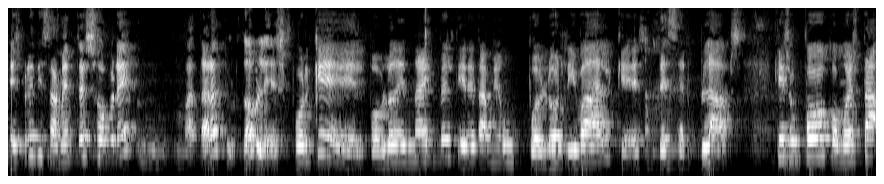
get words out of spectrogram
es precisamente sobre mm, matar a tus dobles, porque el pueblo de Nightville tiene también un pueblo rival, que es Desert Bluffs, que es un poco como esta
